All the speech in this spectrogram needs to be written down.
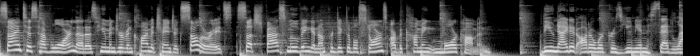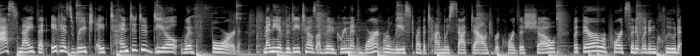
Scientists have warned that as human driven climate change accelerates, such fast moving and unpredictable storms are becoming more common. The United Auto Workers Union said last night that it has reached a tentative deal with Ford. Many of the details of the agreement weren't released by the time we sat down to record this show, but there are reports that it would include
